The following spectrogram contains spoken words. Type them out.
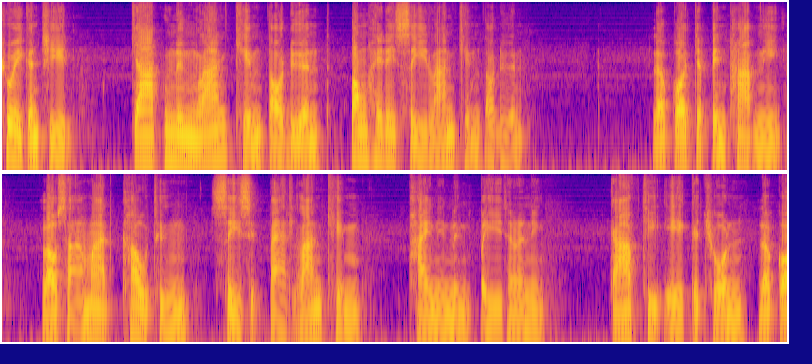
ช่วยกันฉีด จาก 1 ล้านเข็มต่อเดือนต้องให้ได้ 4 ล้านเข็มต่อเดือน แล้วก็จะเป็นภาพนี้ เราสามารถเข้าถึง 48 ล้านเข็มภายใน 1 ปีเท่านั้นเอง กราฟที่เอกชน แล้วก็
